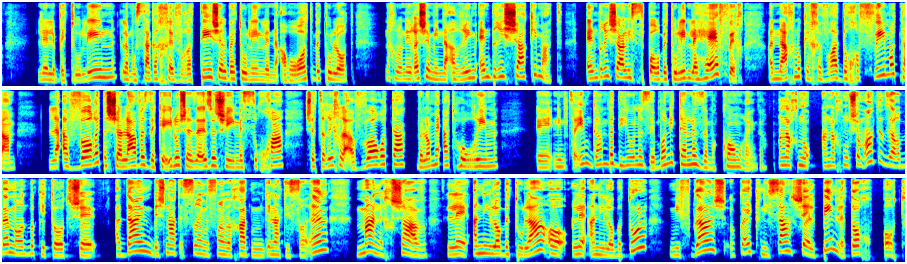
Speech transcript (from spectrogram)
לבתולין, למושג החברתי של בתולין, לנערות בתולות. אנחנו נראה שמנערים אין דרישה כמעט, אין דרישה לספור בתולין, להפך, אנחנו כחברה דוחפים אותם לעבור את השלב הזה כאילו שזה איזושהי משוכה שצריך לעבור אותה, ולא מעט הורים אה, נמצאים גם בדיון הזה. בוא ניתן לזה מקום רגע. אנחנו, אנחנו שומעות את זה הרבה מאוד בכיתות, שעדיין בשנת 2021 במדינת ישראל, מה נחשב ל"אני לא בתולה" או ל"אני לא בתול"? מפגש, אוקיי, כניסה של פין לתוך פוט.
